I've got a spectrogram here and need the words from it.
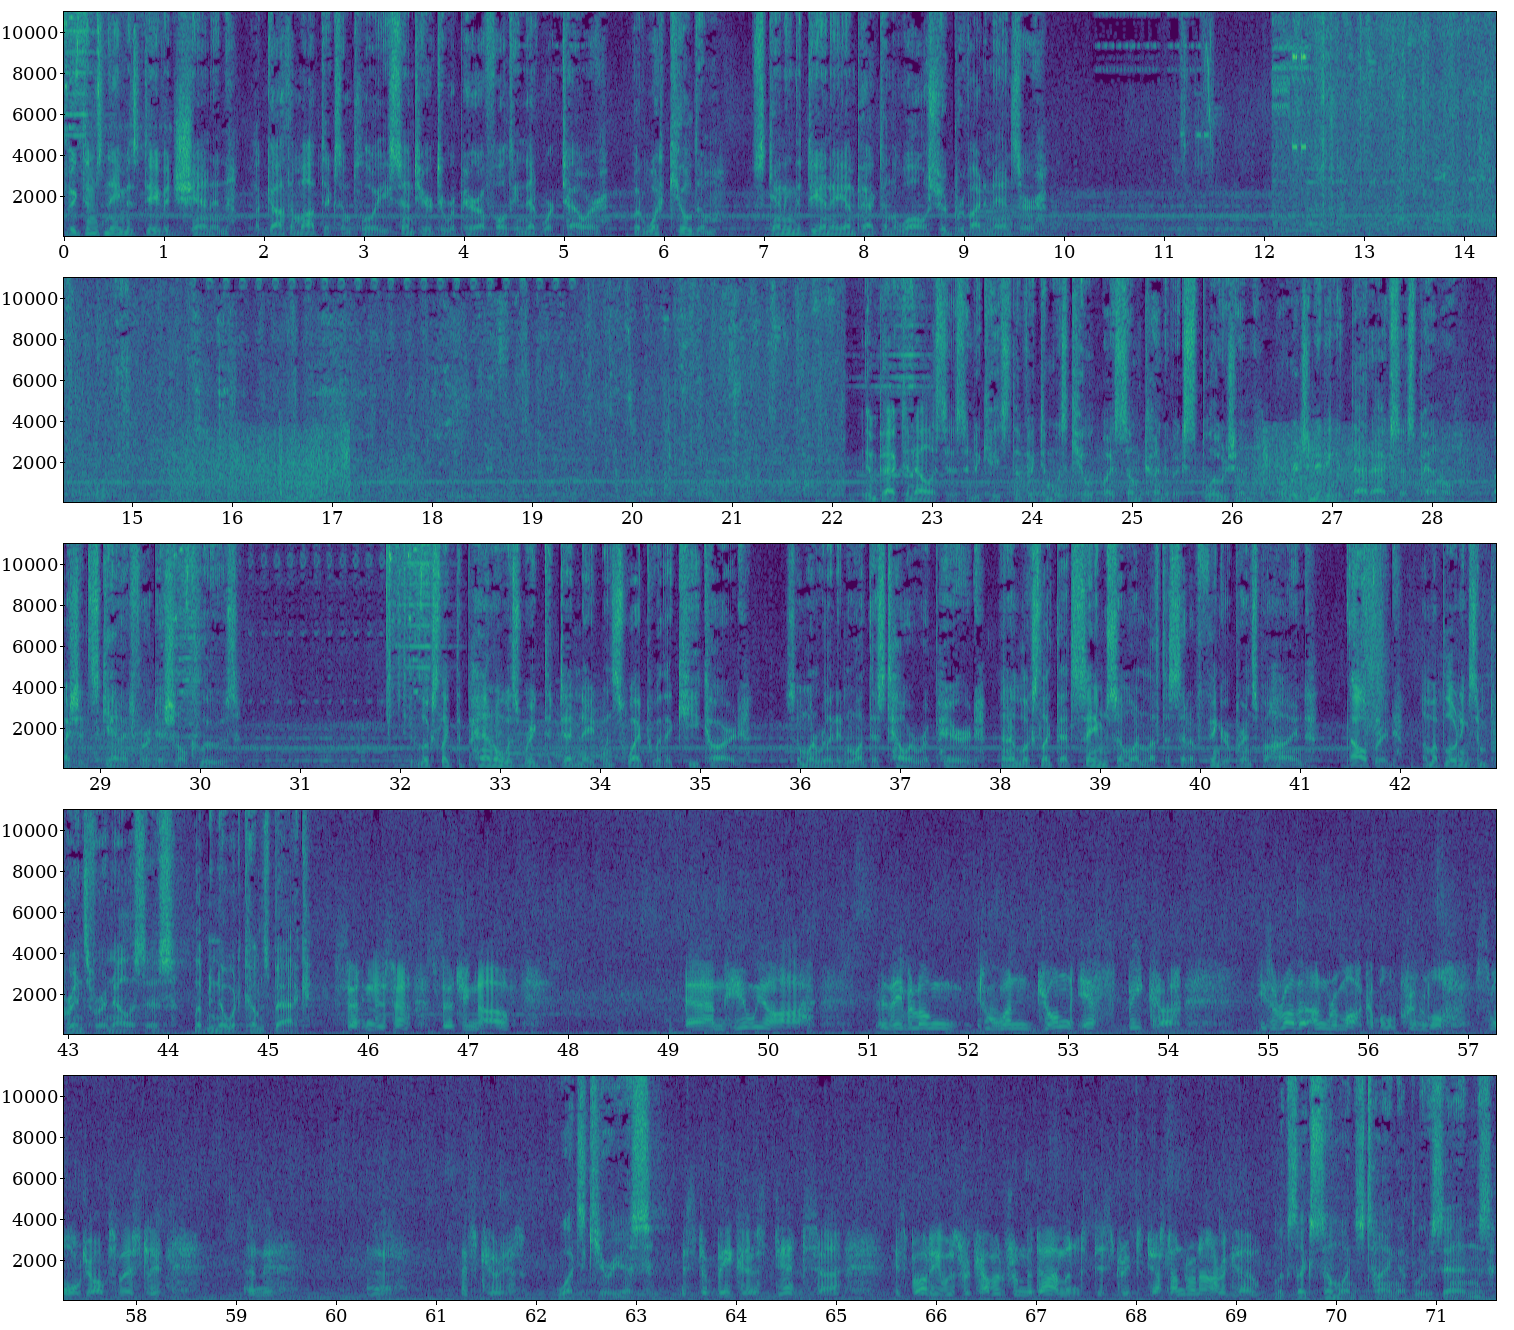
Victim's name is David Shannon, a Gotham Optics employee sent here to repair a faulty network tower. But what killed him? Scanning the DNA impact on the wall should provide an answer. Impact analysis indicates the victim was killed by some kind of explosion, originating at that access panel. I should scan it for additional clues. It looks like the panel was rigged to detonate when swiped with a key card. Someone really didn't want this tower repaired, and it looks like that same someone left a set of fingerprints behind. Alfred, I'm uploading some prints for analysis. Let me know what comes back. Certainly, sir. Searching now. And here we are. They belong to one John F. Baker. He's a rather unremarkable criminal. Small jobs, mostly. And, uh, hmm, that's curious. What's curious? Mr. Baker's dead, sir. His body was recovered from the Diamond District just under an hour ago. Looks like someone's tying up loose ends.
